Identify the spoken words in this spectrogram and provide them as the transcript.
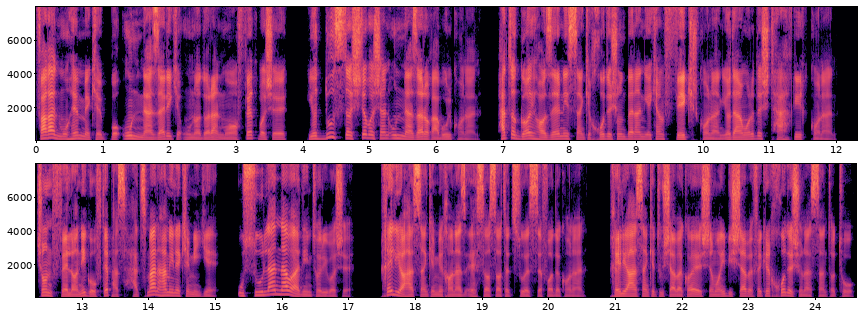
فقط مهمه که با اون نظری که اونا دارن موافق باشه یا دوست داشته باشن اون نظر رو قبول کنن. حتی گاهی حاضر نیستن که خودشون برن یکم فکر کنن یا در موردش تحقیق کنن. چون فلانی گفته پس حتما همینه که میگه. اصولا نباید اینطوری باشه. خیلی ها هستن که می‌خوان از احساساتت سوء استفاده کنن. خیلی هستن که تو شبکه های اجتماعی بیشتر به فکر خودشون هستن تا تو.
